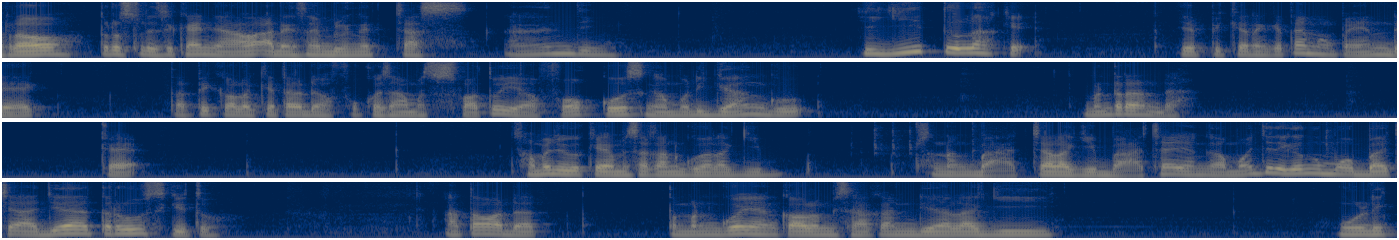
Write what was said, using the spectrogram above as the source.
roll terus listriknya nyala ada yang sambil ngecas. Anjing. Ya gitulah kayak ya pikiran kita emang pendek tapi kalau kita udah fokus sama sesuatu ya fokus nggak mau diganggu. Beneran dah. Kayak sama juga kayak misalkan gue lagi senang baca lagi baca ya nggak mau aja diganggu mau baca aja terus gitu. Atau ada teman gue yang kalau misalkan dia lagi ngulik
